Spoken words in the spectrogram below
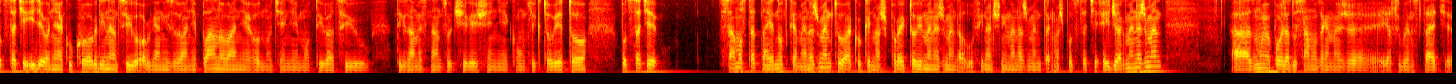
podstate ide o nejakú koordináciu, organizovanie, plánovanie, hodnotenie, motiváciu tých zamestnancov či riešenie konfliktov. Je to v podstate samostatná jednotka manažmentu, ako keď máš projektový manažment alebo finančný manažment, tak máš v podstate HR management. A z môjho pohľadu samozrejme, že ja si budem stať, e,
